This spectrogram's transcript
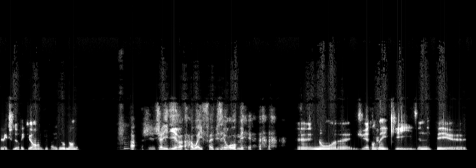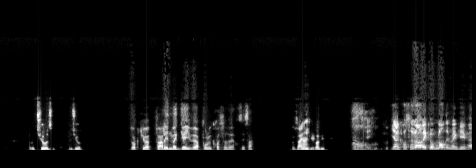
de quelque chose de récurrent, je vais parler de Homeland. ah j'allais dire Hawaii 5-0 mais Euh, non, euh, j'attendrai qu'ils en aient fait, euh, autre chose, je vois. donc tu vas parler de MacGyver pour le crossover, c'est ça? Sais rien, je l'ai pas vu. Il y a un crossover avec Homeland et MacGyver?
